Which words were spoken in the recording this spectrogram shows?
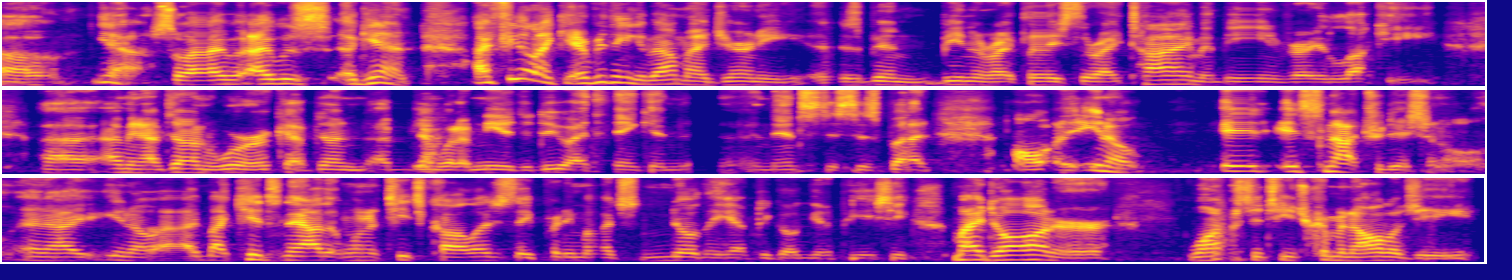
um, yeah. So I, I was again. I feel like everything about my journey has been being in the right place, at the right time, and being very lucky. Uh, I mean, I've done work. I've done I've done what I've needed to do. I think in in instances, but all you know. It, it's not traditional, and I, you know, I, my kids now that want to teach college, they pretty much know they have to go get a PhD. My daughter wants to teach criminology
